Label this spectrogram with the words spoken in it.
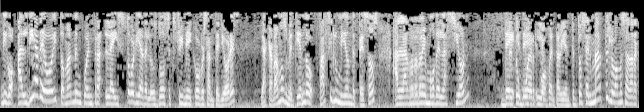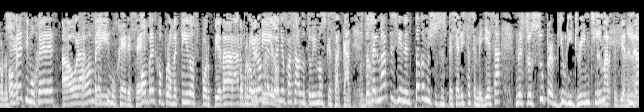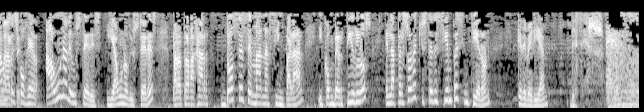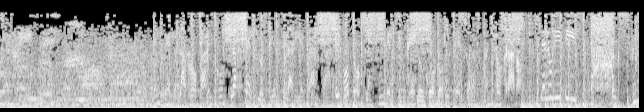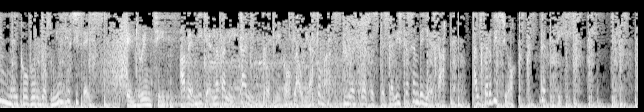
digo, al día de hoy, tomando en cuenta la historia de los dos Extreme Makeovers anteriores, le acabamos metiendo fácil un millón de pesos a la remodelación de, De tu cuerpo. la cuentaviente. Entonces, el martes lo vamos a dar a conocer. Hombres y mujeres ahora. Hombres sí. y mujeres, ¿eh? Hombres comprometidos por piedad, Claro, porque el hombre del comprometidos. año pasado lo tuvimos que sacar. Entonces, el martes vienen todos nuestros especialistas en belleza, nuestro Super Beauty Dream Team. El martes vienen, Y el vamos martes. a escoger a una de ustedes y a uno de ustedes para trabajar 12 semanas sin parar y convertirlos en la persona que ustedes siempre sintieron que deberían de ser. El pelo, la ropa, el coche, la piel, los dientes, la dieta, el botox, la el tinte, los gordos, el peso, las manchas, los granos, celulitis. Extreme Makeover 2016. El Dream Team. Abel, Miguel, Natalie, Karim, Rodrigo, Claudia, Tomás. Nuestros especialistas en belleza. Al servicio de ti.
